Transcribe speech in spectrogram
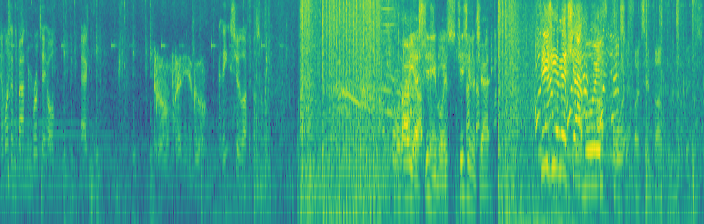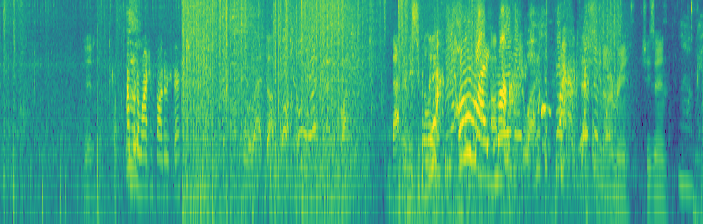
And one's at the bathroom, rotate hole. Egg. Drone ready to go. I think he should have left middle somewhere. Oh yes, GG boys. GG in the chat. Oh, GG in the chat, oh, boys. Also, fuck, say bop him in the face. Yeah. I'm gonna watch him fall to his death. Four last stop. Bathroom is super late. Oh my god. Successful. She's in armory. She's in. Okay.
